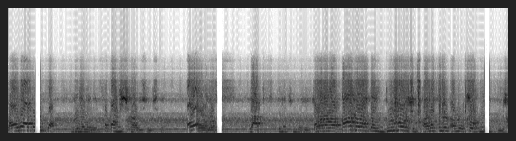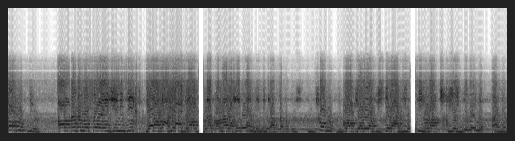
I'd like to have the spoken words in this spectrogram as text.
Evet. Bu da benim. Şaka. İbiş kardeşim işte. Evet. Oğlum. Ya siktir et şunları. O araba arkadaşlar duruma bakın. Anasının amı. Çok mutluyum. Çok mutluyum. Altta da nasıl öğreneceğinizi merak ediyorum. Bırak bırak onlar da hepten dedik ya sapıtmış. Çok mutluyum. Kopyala yapıştır hadi sil bak çıkıyor yine böyle. Aynen.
